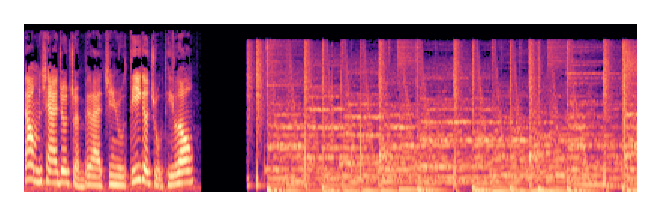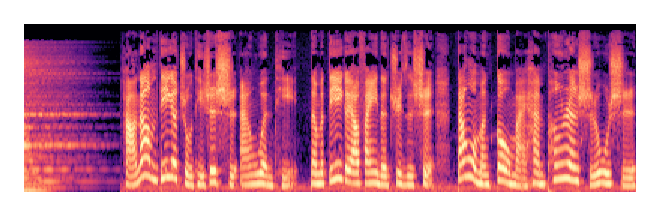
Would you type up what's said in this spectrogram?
那我们现在就准备来进入第一个主题喽。好，那我们第一个主题是食安问题。那么第一个要翻译的句子是：当我们购买和烹饪食物时，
